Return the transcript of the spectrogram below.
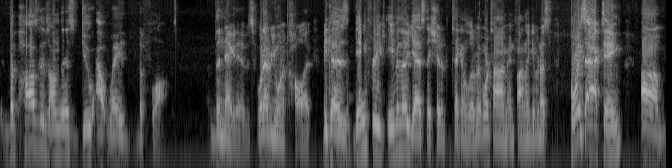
the positives on this do outweigh the flaws, the negatives, whatever you want to call it. Because Game Freak, even though yes, they should have taken a little bit more time and finally given us voice acting, um,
